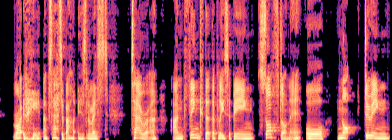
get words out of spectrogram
rightly upset about Islamist terror and think that the police are being soft on it or not doing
